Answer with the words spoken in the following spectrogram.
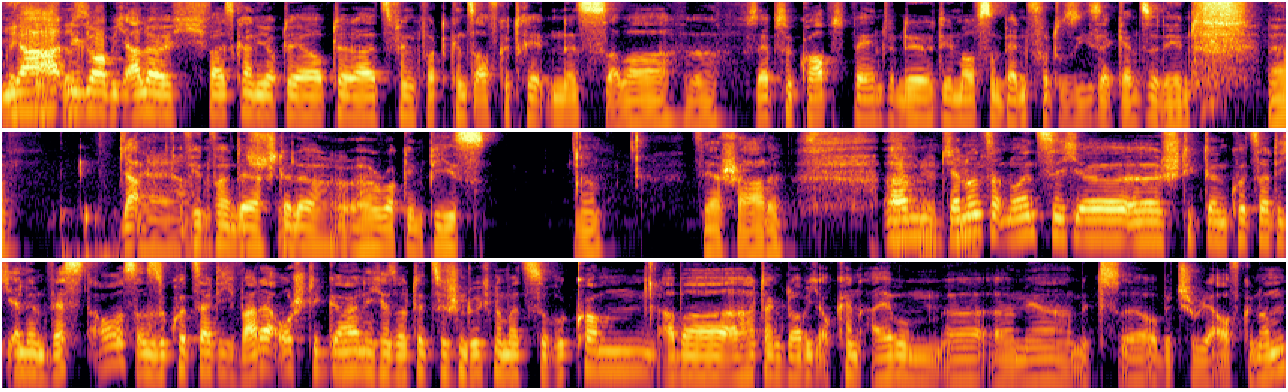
ja, hatten die, glaube ich, alle. Ich weiß gar nicht, ob der, ob der da als Frank Watkins aufgetreten ist, aber äh, selbst mit Corpse Paint, wenn du den mal auf so einem Bandfoto siehst, erkennst du den. Ne? Ja, ja, ja, auf jeden Fall an der Stelle äh, Rock in Peace. Ja, sehr schade. Ähm, ja, 1990 äh, stieg dann kurzzeitig Alan West aus. Also so kurzzeitig war der Ausstieg gar nicht. Er sollte zwischendurch nochmal zurückkommen, aber hat dann, glaube ich, auch kein Album äh, äh, mehr mit äh, Obituary aufgenommen.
